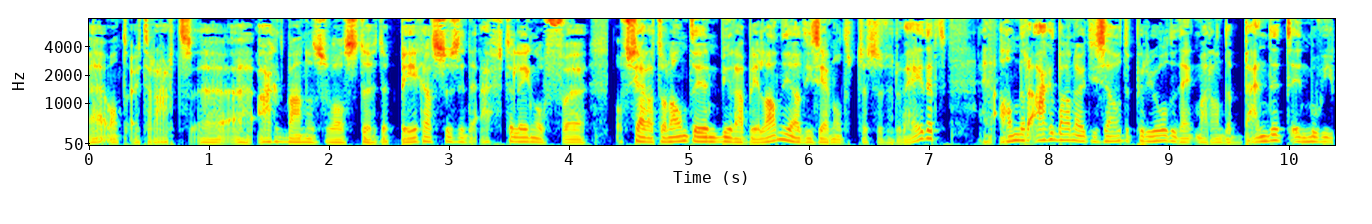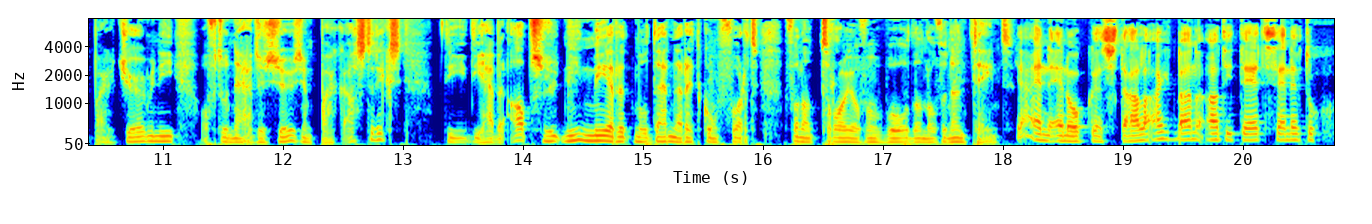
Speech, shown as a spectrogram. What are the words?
Uh, want uiteraard uh, achtbanen zoals de, de Pegasus in de Efteling of, uh, of Sheratonante in Mirabilandia, die zijn ondertussen verwijderd. En andere achtbanen uit diezelfde periode, denk maar aan de Bandit in Movie Park Germany of Tonnerre de Zeus in Park Asterix, die, die hebben absoluut niet meer het moderne ritcomfort van een Troy of een Woden of een Untamed. Ja, en, en ook stalen achtbanen uit die tijd zijn er toch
